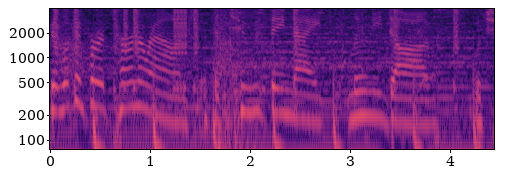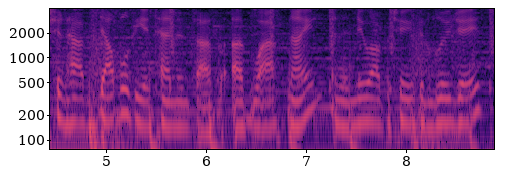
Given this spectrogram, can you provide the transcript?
If you're looking for a turnaround, it's a Tuesday night Loonie Dogs, which should have double the attendance of, of last night, and a new opportunity for the Blue Jays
